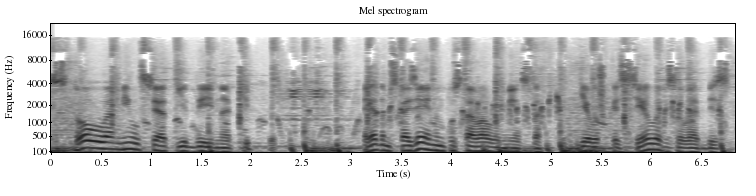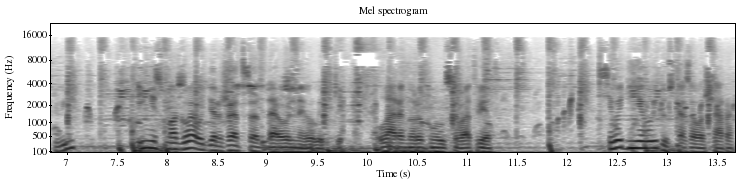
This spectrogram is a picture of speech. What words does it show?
Стол ломился от еды и напитков. Рядом с хозяином пустовало место. Девушка села, взяла бисквит и не смогла удержаться от довольной улыбки. Лорен улыбнулся в ответ. «Сегодня я уйду», — сказала Шара.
